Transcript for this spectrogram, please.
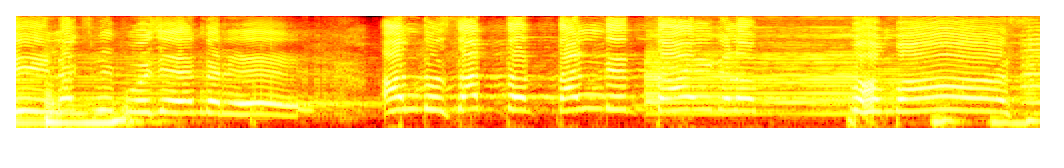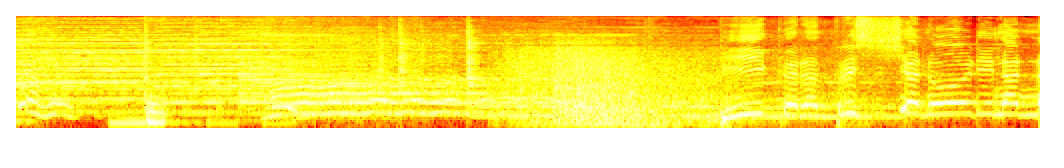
ಈ ಲಕ್ಷ್ಮಿ ಪೂಜೆ ಎಂದರೆ ಅಂದು ಸತ್ತ ತಂದೆ ತಾಯಿಗಳ ಭೀಕರ ದೃಶ್ಯ ನೋಡಿ ನನ್ನ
